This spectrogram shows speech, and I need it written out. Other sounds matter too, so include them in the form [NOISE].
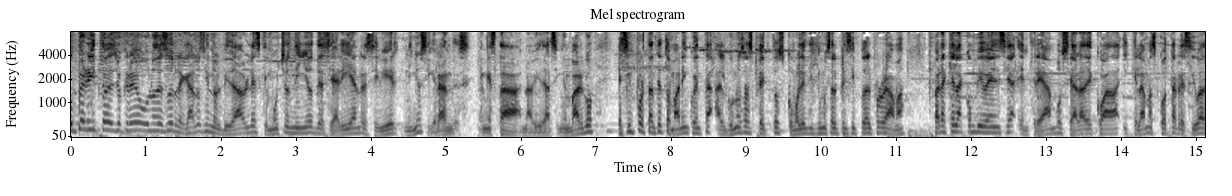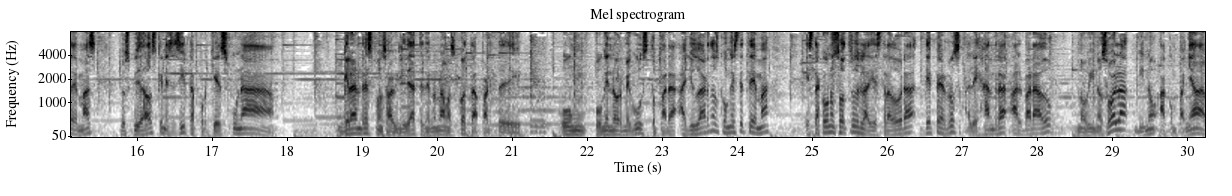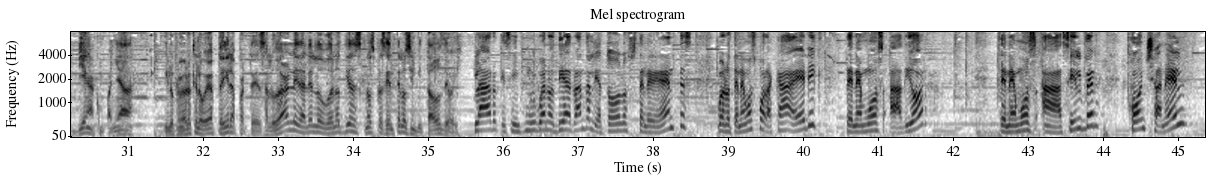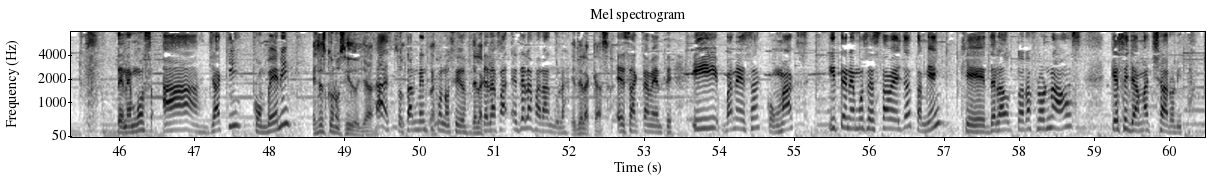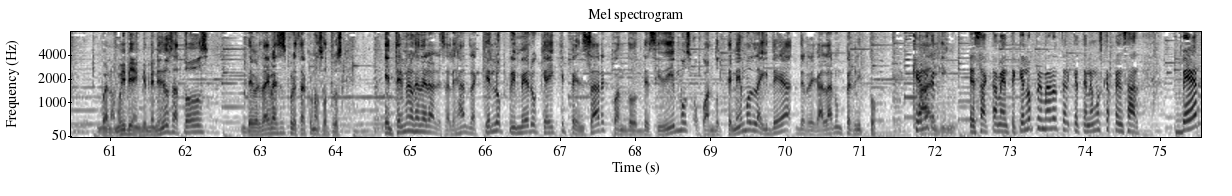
Un perrito es, yo creo, uno de esos regalos inolvidables que muchos niños desearían recibir, niños y grandes, en esta Navidad. Sin embargo, es importante tomar en cuenta algunos aspectos, como les dijimos al principio del programa, para que la convivencia entre ambos sea la adecuada y que la mascota reciba además los cuidados que necesita, porque es una gran responsabilidad tener una mascota, aparte de un, un enorme gusto. Para ayudarnos con este tema, está con nosotros la adiestradora de perros, Alejandra Alvarado no vino sola, vino acompañada, bien acompañada. Y lo primero que le voy a pedir, aparte de saludarle y darle los buenos días, es que nos presente los invitados de hoy. Claro que sí. Muy buenos días, Randall, y a todos los televidentes. Bueno, tenemos por acá a Eric, tenemos a Dior, tenemos a Silver con Chanel, tenemos a Jackie con Benny. Ese es conocido ya. Ah, es totalmente conocido. De la es de la farándula. Es de la casa. Exactamente. Y Vanessa con Max. Y tenemos esta bella también, que de la doctora Flor Navas, que se llama Charolita. Bueno, muy bien. Bienvenidos a todos. De verdad, gracias por estar con nosotros. En términos generales, Alejandra, ¿qué es lo primero que hay que pensar cuando decidimos o cuando tenemos la idea de regalar un perrito a alguien? exactamente. ¿Qué es lo primero que tenemos que pensar? Ver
